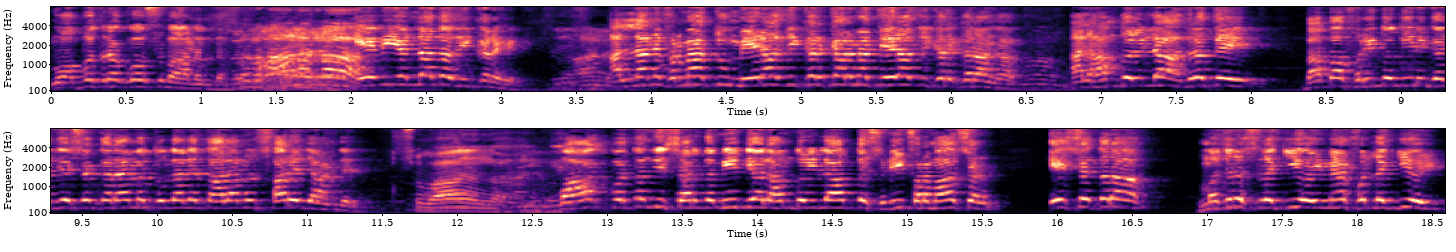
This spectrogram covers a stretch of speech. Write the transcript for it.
محبت رکھو سبحان اللہ سبحان اللہ یہ بھی اللہ دا ذکر ہے اللہ نے فرمایا تو میرا ذکر کر میں تیرا ذکر کراں گا الحمدللہ حضرت بابا فرید الدین گنجے شکر احمد اللہ علیہ تعالیٰ نے سارے جان دے سبحان اللہ پاک پتن دی سرزمین دی الحمدللہ آپ تشریف فرما سن اسی طرح مجلس لگی ہوئی محفل لگی ہوئی۔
